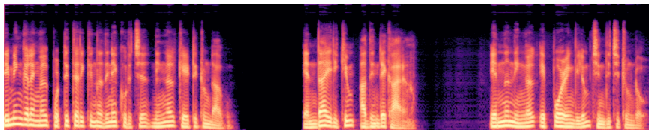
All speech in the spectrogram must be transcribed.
തിമിംഗലങ്ങൾ പൊട്ടിത്തെറിക്കുന്നതിനെക്കുറിച്ച് നിങ്ങൾ കേട്ടിട്ടുണ്ടാകും. എന്തായിരിക്കും അതിന്റെ കാരണം? എന്ന് നിങ്ങൾ എപ്പോഴെങ്കിലും ചിന്തിച്ചിട്ടുണ്ടോ?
